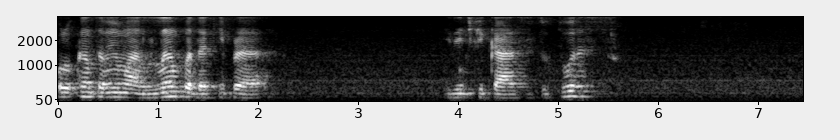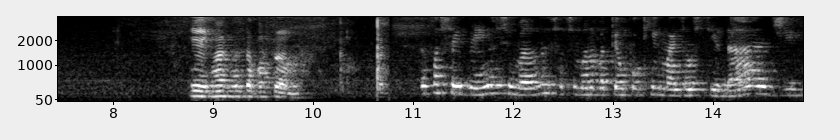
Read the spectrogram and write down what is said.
colocando também uma lâmpada aqui para identificar as estruturas. E aí, como é que você está passando? Eu passei bem a semana, essa semana bateu um pouquinho mais ansiedade.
